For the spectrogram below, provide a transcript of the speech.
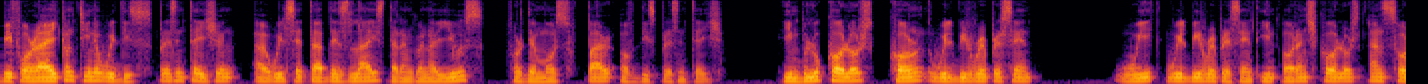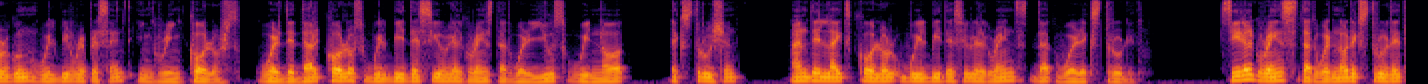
Before I continue with this presentation, I will set up the slides that I'm going to use for the most part of this presentation. In blue colors, corn will be represented wheat will be represented in orange colors and sorghum will be represented in green colors, where the dark colors will be the cereal grains that were used with no extrusion, and the light color will be the cereal grains that were extruded. Cereal grains that were not extruded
